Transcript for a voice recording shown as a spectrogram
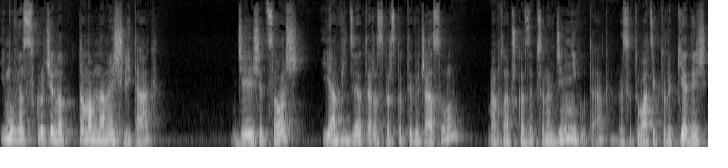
I mówiąc w skrócie, no to mam na myśli, tak? Dzieje się coś ja widzę teraz z perspektywy czasu, mam to na przykład zapisane w dzienniku, tak? Że sytuacje, które kiedyś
